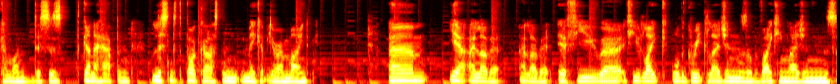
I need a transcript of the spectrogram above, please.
come on, this is gonna happen. Listen to the podcast and make up your own mind." Um, yeah, I love it. I love it. If you uh, if you like all the Greek legends or the Viking legends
